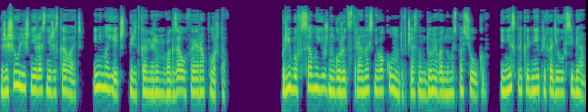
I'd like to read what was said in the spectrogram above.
решил лишний раз не рисковать и не маячить перед камерами вокзалов и аэропортов. Прибыв в самый южный город страны, сняла комнату в частном доме в одном из поселков и несколько дней приходила в себя,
